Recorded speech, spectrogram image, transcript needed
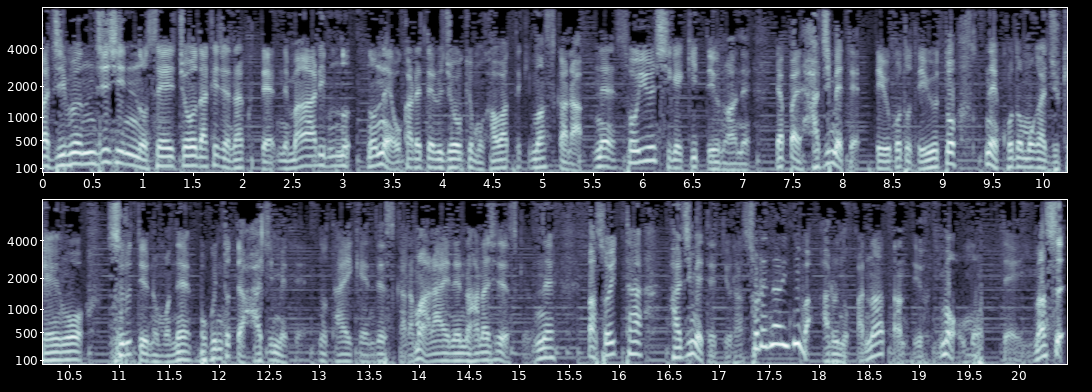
まあ、自分自身の成長だけじゃなくて、ね、周りののね、置かれてる状況も変わってきますから、ね、そういう刺激っていうのはね、やっぱり初めてっていうことで言うと、ね、子供が受験をするっていうのもね、僕にとっては初めての体験ですから、まあ、来年の話ですけどね、まあ、そういった初めてっていうのは、それなりにはあるのかな、なんていうふうにも思っています。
